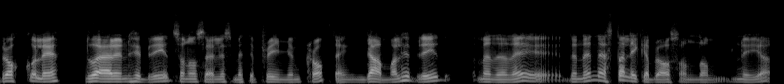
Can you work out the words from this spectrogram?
broccoli. Då är det en hybrid som de säljer som heter Premium Crop. Det är en gammal hybrid men den är, den är nästan lika bra som de nya,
